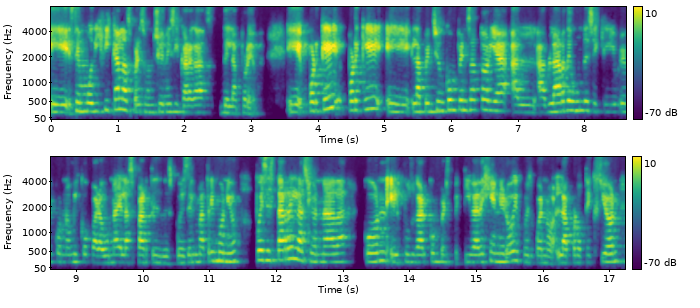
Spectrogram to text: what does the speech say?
eh, se modifican las presunciones y cargas de la prueba. Eh, ¿Por qué? Porque la pensión compensatoria, al hablar de un desequilibrio económico para una de las partes después del matrimonio, pues está relacionada con el juzgar con perspectiva de género y pues bueno, la protección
